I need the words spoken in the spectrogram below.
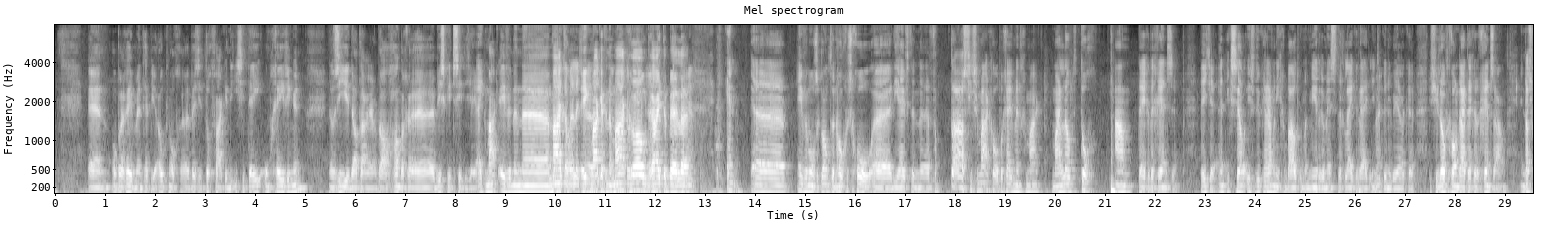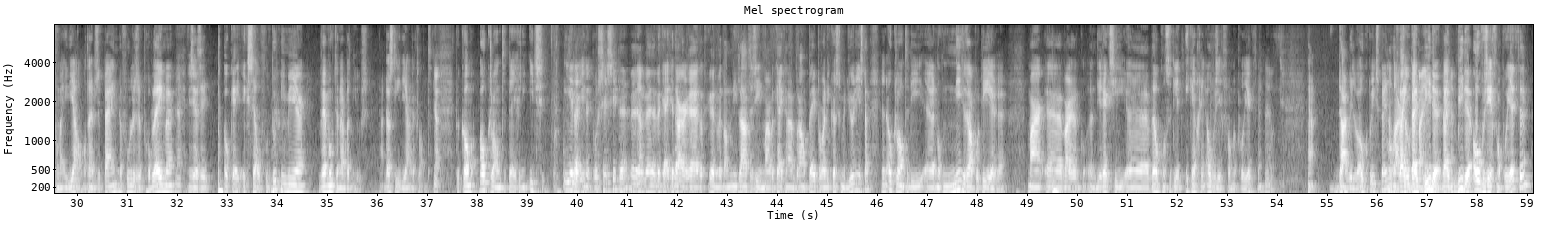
En op een gegeven moment heb je ook nog, eh, we zitten toch vaak in de ICT-omgevingen. Dan zie je dat daar wel handige uh, whiskits zitten. Ja, ik maak even een macro. Ik maak even een Een macro, draaitabellen. Ja. En eh, een van onze klanten, een hogeschool, eh, die heeft een eh, fantastische macro op een gegeven moment gemaakt, maar loopt toch aan tegen de grenzen. Weet je, en Excel is natuurlijk helemaal niet gebouwd om met meerdere mensen tegelijkertijd in te Nee. kunnen werken. Dus je loopt gewoon daar tegen de grens aan. En dat is voor mij ideaal, want dan hebben ze pijn, dan voelen ze problemen. Ja. En zeggen ze, oké, Excel voldoet niet meer, we moeten naar wat nieuws. Nou, dat is de ideale klant. Ja. We komen ook klanten tegen die iets eerder in het proces zitten. We, Ja. we, we kijken daar, eh, dat kunnen we dan niet laten zien, maar we kijken naar een brown paper waar die customer journey in staat. Er zijn ook klanten die eh, nog niet rapporteren, maar eh, waar een, een directie wel constateert, ik heb geen overzicht van mijn projecten. Ja. Daar willen we ook op inspelen, Want want, wij, bieden, wij bieden overzicht van projecten.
